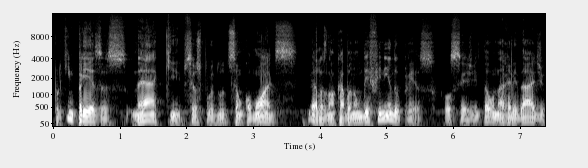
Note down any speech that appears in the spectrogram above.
porque empresas né, que seus produtos são commodities, elas não acabam não definindo o preço. Ou seja, então, na realidade,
